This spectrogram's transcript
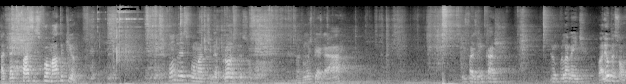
Até que faça esse formato aqui, ó. Quando esse formato estiver pronto, pessoal, nós vamos pegar e fazer o encaixe tranquilamente. Valeu, pessoal?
